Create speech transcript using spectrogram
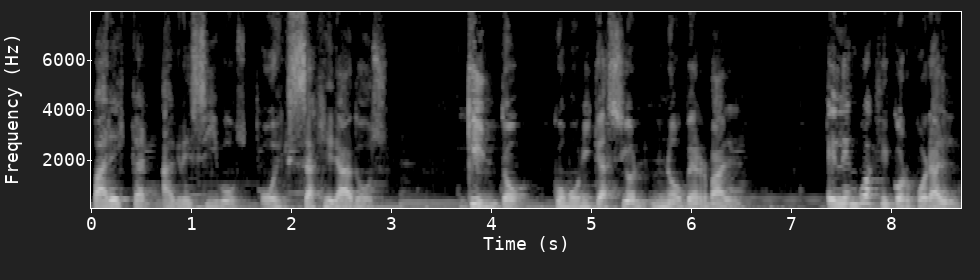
parezcan agresivos o exagerados. Quinto, comunicación no verbal. El lenguaje corporal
